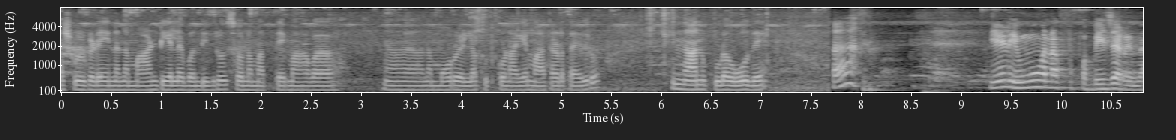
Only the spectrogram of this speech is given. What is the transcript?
ಅಷ್ಟರೊಳಗಡೆ ಇನ್ನು ನಮ್ಮ ಆಂಟಿ ಎಲ್ಲ ಬಂದಿದ್ದರು ಸೊ ನಮ್ಮ ಅತ್ತೆ, ಮಾವ ನಮ್ಮವರು ಎಲ್ಲ ಕುತ್ಕೊಂಡು ಹಾಗೆ ಮಾತಾಡ್ತಾಯಿದ್ರು ನಾನು ಕೂಡ ಓದೆ ಹೇಳಿ ಹ್ಞೂ ಪಾಪ ಬೇಜಾರಿಲ್ಲ?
